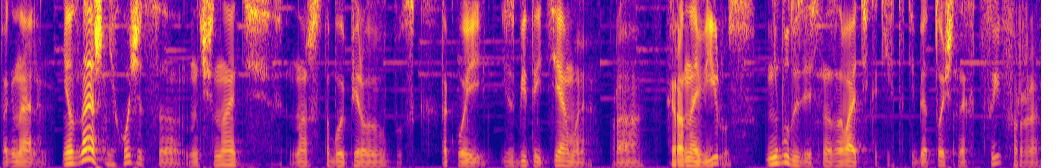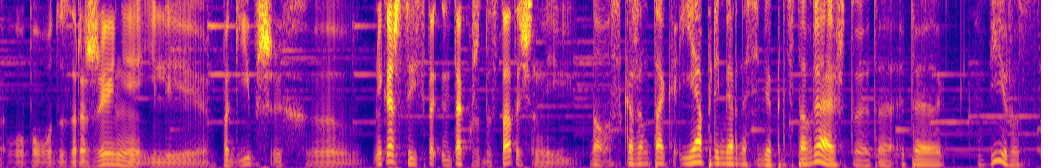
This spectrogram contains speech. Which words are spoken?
Погнали. Мне, знаешь, не хочется начинать наш с тобой первый выпуск такой избитой темы про коронавирус. Не буду здесь называть каких-то тебе точных цифр по поводу заражения или погибших. Э, Мне кажется, их так, и так уже достаточно. Но, скажем так, я примерно себе представляю, что это, это вирус,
